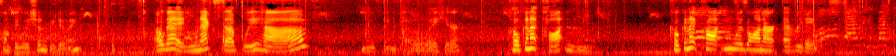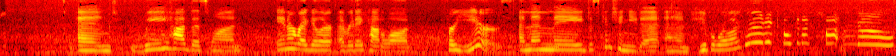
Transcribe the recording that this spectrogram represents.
something we shouldn't be doing. Okay, next up we have, move things out of the way here, coconut cotton. Coconut cotton was on our everyday list. And we had this one in our regular everyday catalog for years. And then they discontinued it and people were like, where did coconut cotton go?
